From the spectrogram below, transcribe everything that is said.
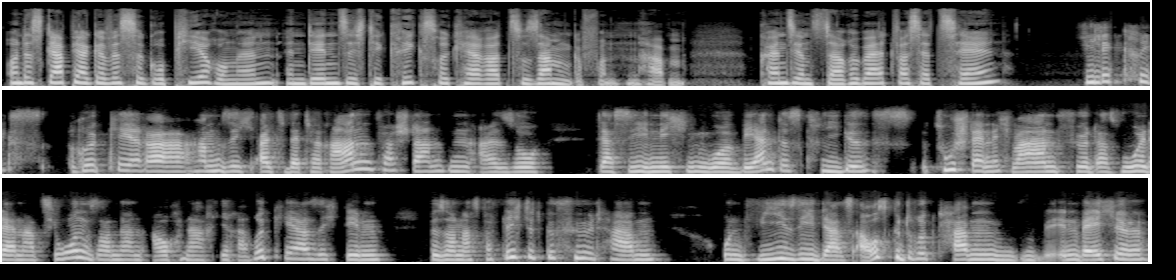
Und es gab ja gewisse Gruppierungen, in denen sich die Kriegsrückkehrer zusammengefunden haben. Können Sie uns darüber etwas erzählen? Viele Kriegsrückkehrer haben sich als Veteranen verstanden, also dass sie nicht nur während des Krieges zuständig waren für das Wohl der Nation, sondern auch nach ihrer Rückkehr sich dem besonders verpflichtet gefühlt haben und wie sie das ausgedrückt haben, in welche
